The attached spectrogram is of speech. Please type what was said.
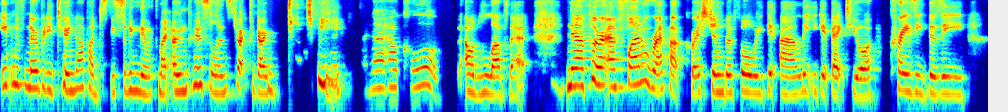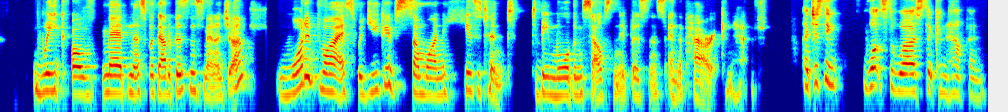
even if nobody turned up, I'd just be sitting there with my own personal instructor going, teach me. I know how cool. I would love that. Now, for our final wrap up question before we get, uh, let you get back to your crazy busy week of madness without a business manager, what advice would you give someone hesitant to be more themselves in their business and the power it can have? I just think what's the worst that can happen?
